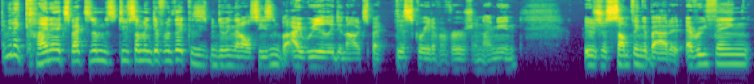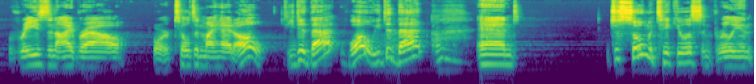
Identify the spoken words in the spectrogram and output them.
I mean, I kind of expected him to do something different with it because he's been doing that all season, but I really did not expect this great of a version. I mean, it was just something about it. Everything raised an eyebrow or tilted my head. Oh, he did that? Whoa, he did that? And just so meticulous and brilliant.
